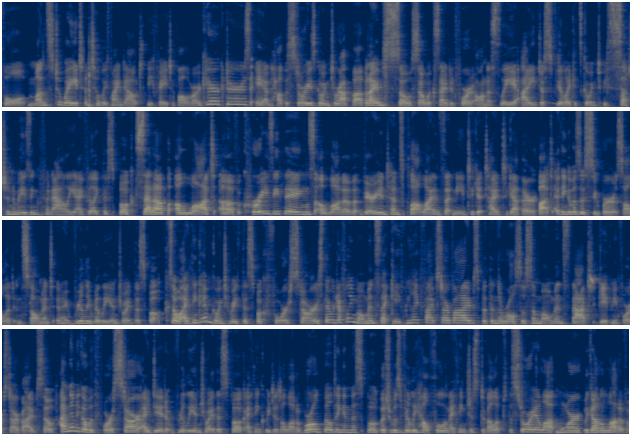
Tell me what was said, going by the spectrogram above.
full months to wait until we find out the fate of all of our characters and how the story is going to wrap up. But I am so, so excited for it, honestly. I just feel like it's going to be such an amazing finale. I feel like this book set up a lot of crazy things, a lot of very intense plot lines that need to get tied together. But I think it was a super solid installment and I really, really enjoyed this book. So I think I'm going to rate this book four stars. There were definitely moments that gave me like five star vibes, but then there were also some moments that gave me four star vibes. So I'm gonna go with four star. I did really enjoy this book. I think we did a lot of world building in this book, which was really helpful and I think just developed the story a lot more. We got a lot of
